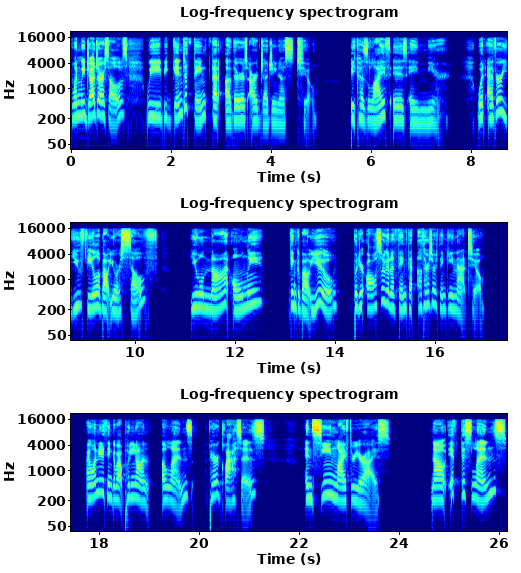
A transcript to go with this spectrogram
When we judge ourselves, we begin to think that others are judging us too, because life is a mirror. Whatever you feel about yourself, you will not only think about you, but you're also going to think that others are thinking that too. I want you to think about putting on a lens, a pair of glasses, and seeing life through your eyes. Now, if this lens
